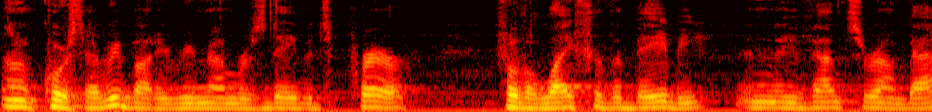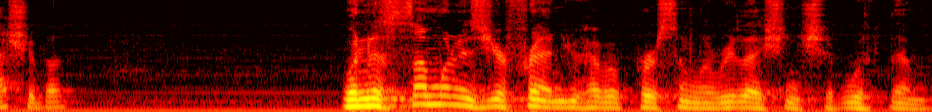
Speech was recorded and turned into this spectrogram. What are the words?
And of course, everybody remembers David's prayer for the life of the baby and the events around Bathsheba. When someone is your friend, you have a personal relationship with them.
